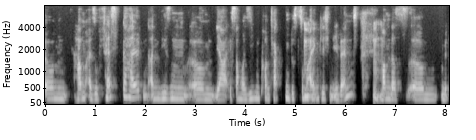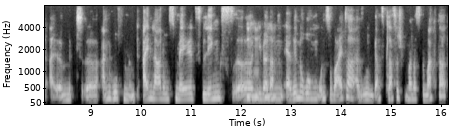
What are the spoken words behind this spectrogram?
ähm, haben also festgehalten an diesen, ähm, ja, ich sag mal, sieben Kontakten bis zum mhm. eigentlichen Event, mhm. haben das ähm, mit, äh, mit äh, Anrufen und Einladungsmails, Links, äh, mhm. die wir mhm. dann Erinnerungen und so weiter, also ganz klassisch, wie man das gemacht hat.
